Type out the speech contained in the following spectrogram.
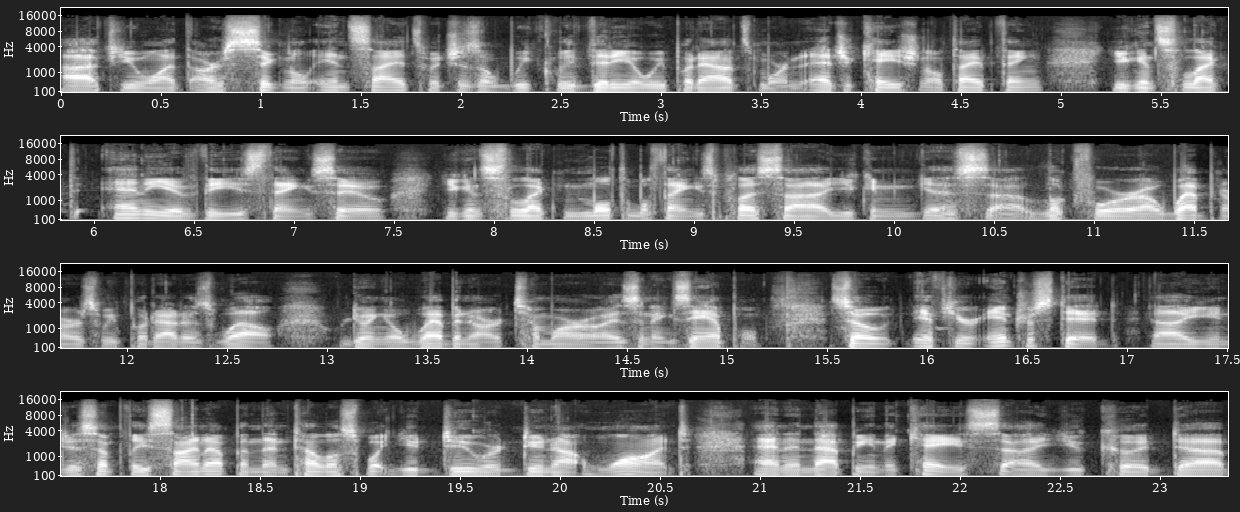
Uh, if you want our Signal Insights, which is a weekly video we put out, it's more an educational type thing, you can select any of these things. So you can select multiple things. Plus, uh, you can guess, uh, look for uh, webinars we put out as well. We're doing a webinar tomorrow as an example. So if you're interested, uh, you can just simply sign up and then tell us what you do or do not want. And in that that being the case, uh, you could uh,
